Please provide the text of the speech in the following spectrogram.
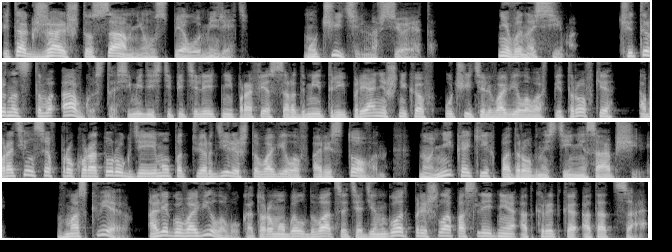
И так жаль, что сам не успел умереть. Мучительно все это. Невыносимо. 14 августа 75-летний профессор Дмитрий Прянишников, учитель Вавилова в Петровке, обратился в прокуратуру, где ему подтвердили, что Вавилов арестован, но никаких подробностей не сообщили. В Москве Олегу Вавилову, которому был 21 год, пришла последняя открытка от отца.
